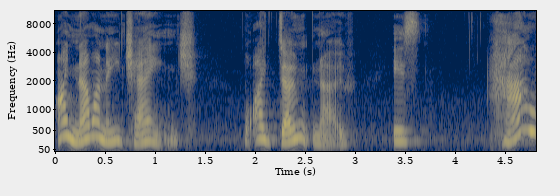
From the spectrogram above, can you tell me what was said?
I know I need change. What I don't know is how.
